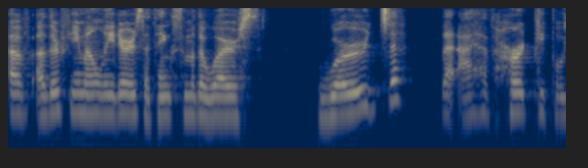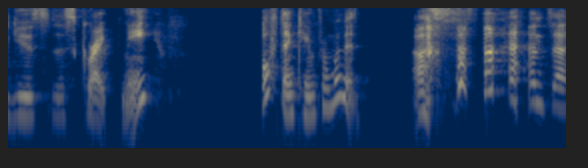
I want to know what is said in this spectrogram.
of other female leaders. I think some of the worst words that I have heard people use to describe me often came from women. Uh, and uh,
